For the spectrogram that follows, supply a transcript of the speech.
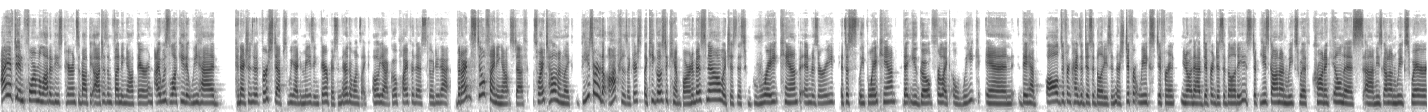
I have to inform a lot of these parents about the autism funding out there. And I was lucky that we had connections. At first steps we had amazing therapists and they're the ones like oh yeah go apply for this go do that. But i'm still finding out stuff. So i tell him i'm like these are the options. Like there's like he goes to camp barnabas now which is this great camp in missouri. It's a sleepaway camp that you go for like a week and they have all different kinds of disabilities and there's different weeks different you know they have different disabilities he's gone on weeks with chronic illness um, he's gone on weeks where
